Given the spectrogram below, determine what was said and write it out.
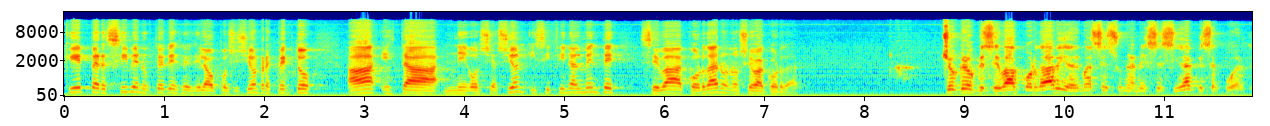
¿qué perciben ustedes desde la oposición respecto a esta negociación y si finalmente se va a acordar o no se va a acordar? Yo creo que se va a acordar y además es una necesidad que se acuerde.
